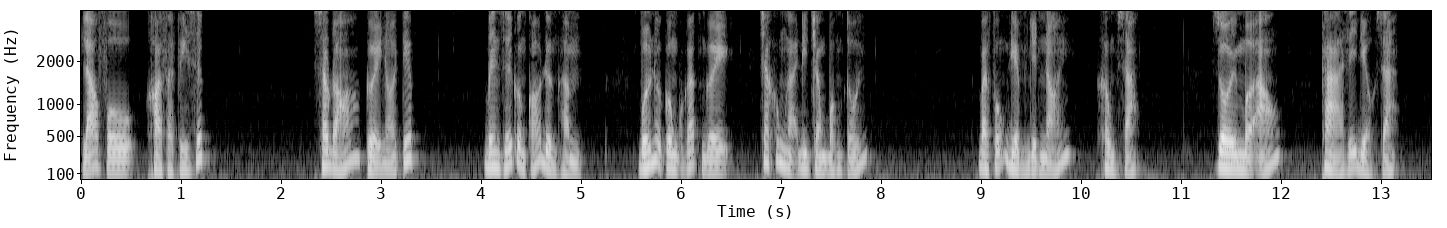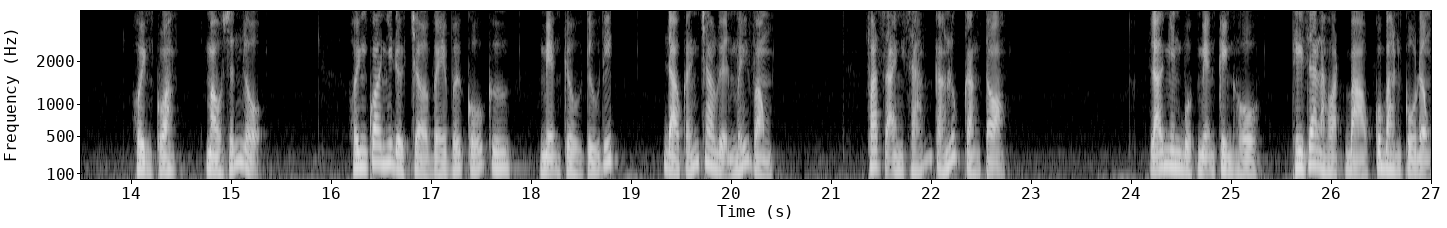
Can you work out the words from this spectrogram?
lão phụ khỏi phải phí sức. Sau đó cười nói tiếp, bên dưới còn có đường hầm, với nội công của các người chắc không ngại đi trong bóng tối. Bạch Phụng điểm nhiên nói, không sao. Rồi mở áo, thả dĩ điểu ra. Huỳnh quang, màu dẫn lộ. Huỳnh quang như được trở về với cố cư, miệng cừu tứ tít, đảo cánh trao luyện mấy vòng. Phát ra ánh sáng càng lúc càng tỏ. Lão nhân buộc miệng kinh hồ, thì ra là hoạt bảo của ban cổ động.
